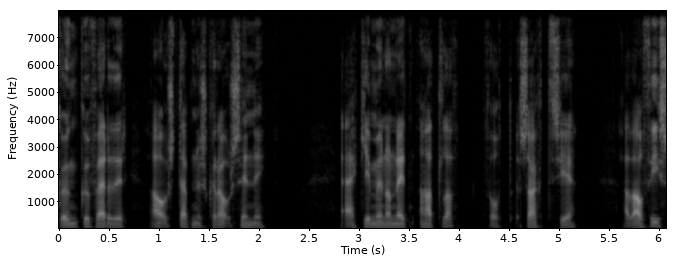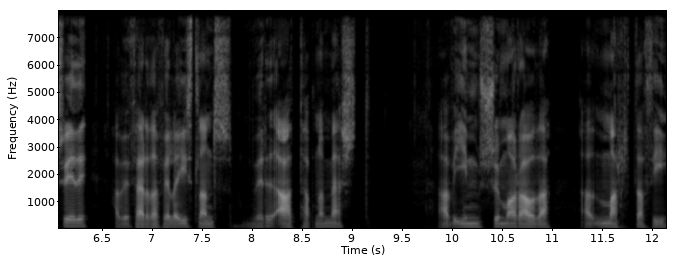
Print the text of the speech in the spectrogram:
gönguferðir á stefnusgrá sinni. Ekki mun á neitt hallað, þótt sagt sé, að á því sviði hafi ferðarfélag Íslands verið aðtapna mest. Af ímsum á ráða að margt af því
